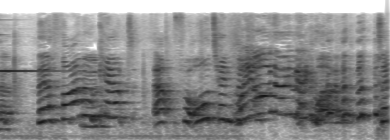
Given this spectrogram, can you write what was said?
The final uh. count out for all 10 We all know Meg won! So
